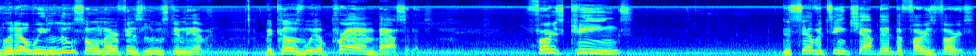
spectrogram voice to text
Whatever we loose on earth is loosed in heaven because we are prayer ambassadors. First Kings, the 17th chapter at the first verse.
